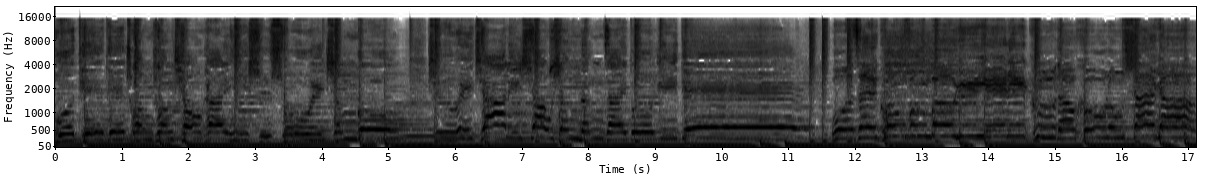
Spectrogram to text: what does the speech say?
我跌跌撞撞敲开一世所谓成功，家里笑声能再多一点。我在狂风暴雨夜里哭到喉咙沙哑，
